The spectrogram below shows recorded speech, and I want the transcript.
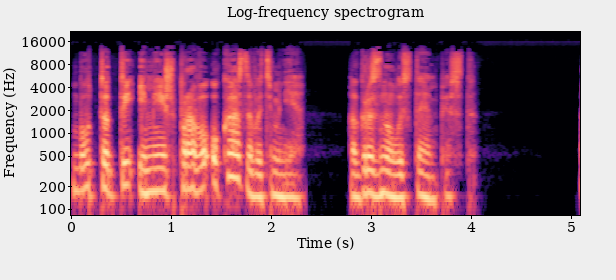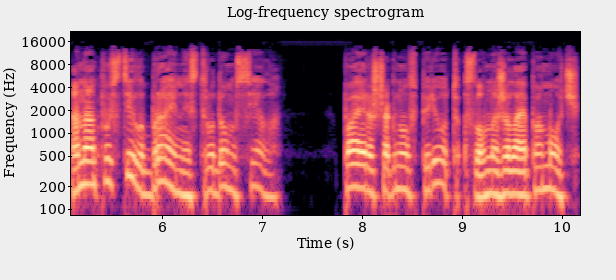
«Будто ты имеешь право указывать мне», — огрызнулась Темпест. Она отпустила Брайана и с трудом села. Пайра шагнул вперед, словно желая помочь.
